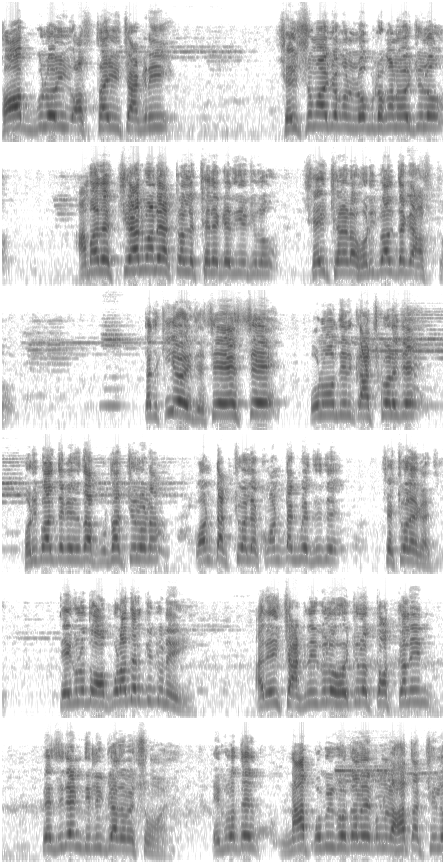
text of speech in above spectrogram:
সবগুলোই অস্থায়ী চাকরি। সেই সময় যখন লোক ঢোকানো হয়েছিল, আমাদের চেয়ারম্যানে একটা ছেলেকে দিয়েছিল, সেই ছেলেটা হরিপাল থেকে আসতো। তাতে কি হয়েছে? সে এসছে পনেরো দিন কাজ করেছে, হরিপাল থেকে যে তার প্রসাদ ছিল না কন্ট্যাক্ট চলে কন্ট্রাক্ট বেসিসে সে চলে গেছে। তো এগুলো তো অপরাধের কিছু নেই। আর এই চাকরিগুলো হয়েছিল তৎকালীন প্রেসিডেন্ট দিলীপ যাদবের সময়। এগুলোতে না প্রবীর গোতালের কোনো হাত ছিল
